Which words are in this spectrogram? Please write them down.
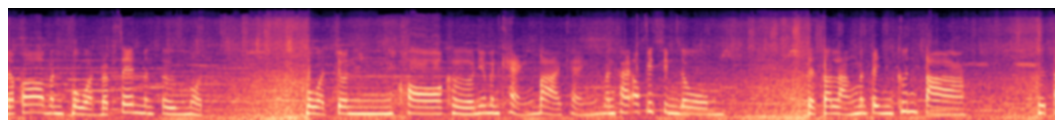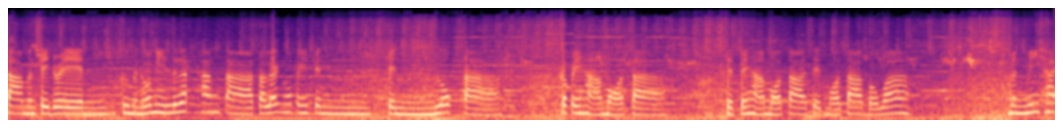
แล้วก็มันปวดแบบเส้นมันตึงหมด ปวดจนคอเคอเนี่ยมันแข็งบ่าแข็ง มันคล้ายออฟฟิศซินโดม แต่ตอนหลังมันเป็นขึ้นตา คือตามันไปเดรน คือเหมือนว่ามีเลือดข้างตา ตอนแรกนึกว่าเป็นเป็นโรคตา ก็ไปหาหมอตา เสร็จไปหาหมอตา เสร็จหมอตาบอกว่า มันไม่ใช่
